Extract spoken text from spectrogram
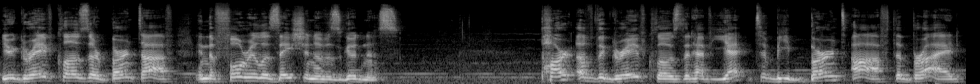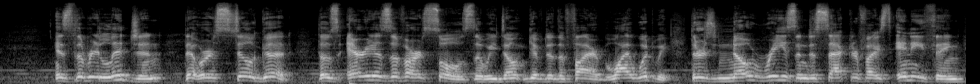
Your grave clothes are burnt off in the full realization of His goodness part of the grave clothes that have yet to be burnt off the bride is the religion that we're still good. Those areas of our souls that we don't give to the fire. But why would we? There's no reason to sacrifice anything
